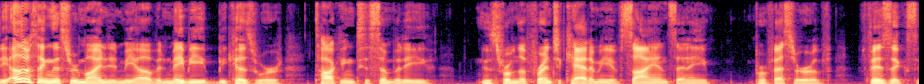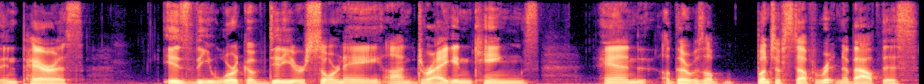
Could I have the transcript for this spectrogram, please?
The other thing this reminded me of, and maybe because we're talking to somebody who's from the French Academy of Science and a professor of physics in Paris, is the work of Didier Sornette on dragon kings. And there was a bunch of stuff written about this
